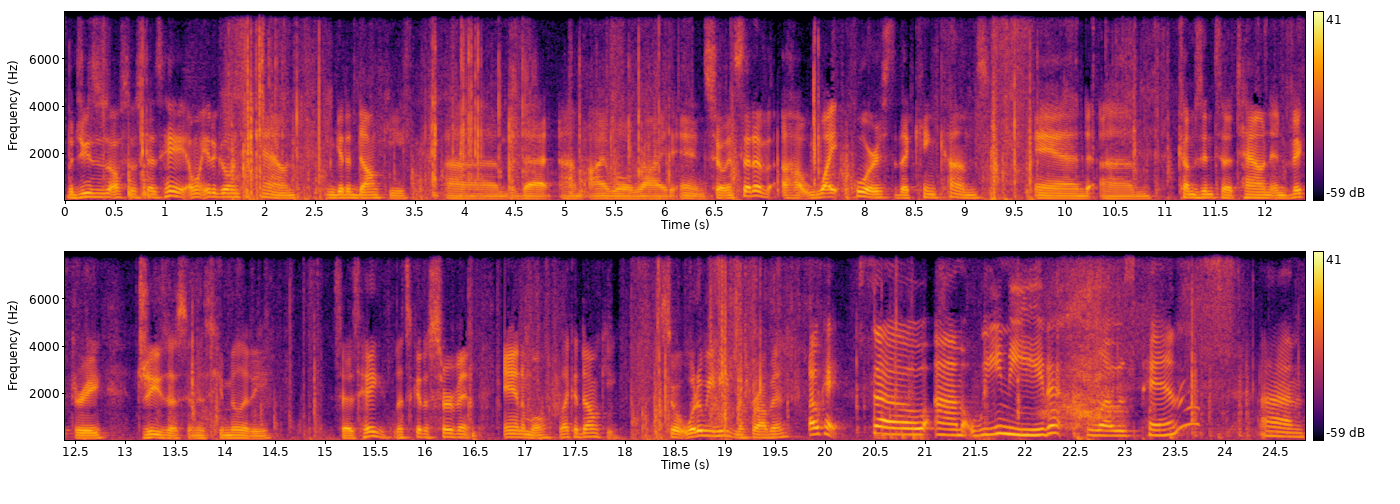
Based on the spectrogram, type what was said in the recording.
but Jesus also says, "Hey, I want you to go into town and get a donkey um, that um, I will ride in." So instead of a white horse, the king comes and um, comes into town in victory. Jesus, in his humility, says, "Hey, let's get a servant animal like a donkey." So, what do we need, Miss Robin? Okay, so um, we need clothespins. Um,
